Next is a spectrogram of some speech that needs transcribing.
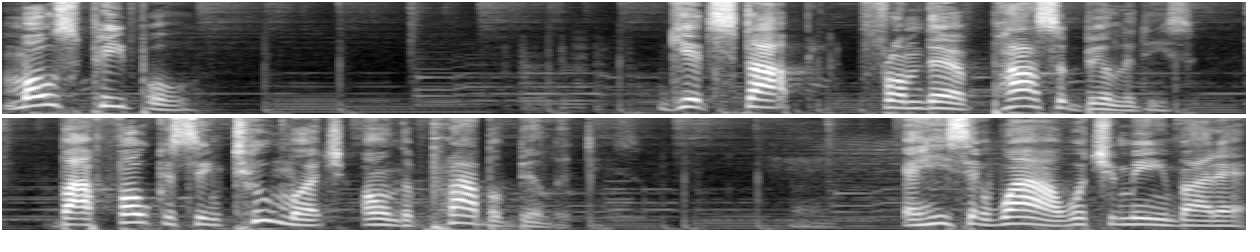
Most people get stopped from their possibilities by focusing too much on the probability. And he said, Wow, what you mean by that?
